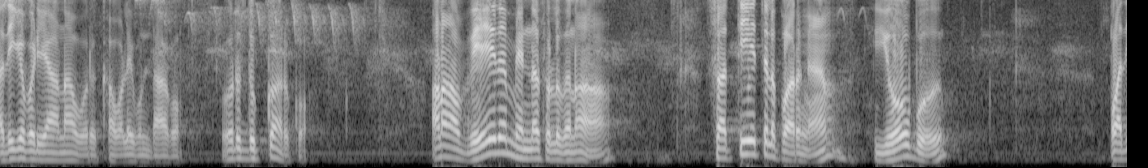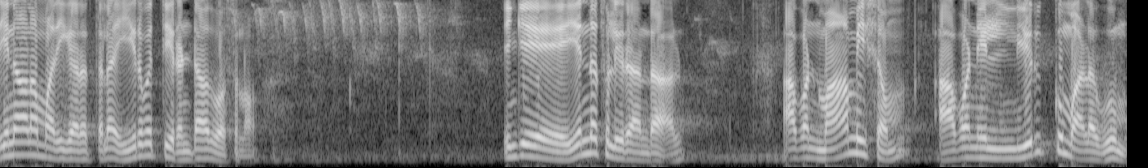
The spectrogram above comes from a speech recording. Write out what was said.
அதிகப்படியான ஒரு கவலை உண்டாகும். ஒரு துக்கம் இருக்கும். ஆனால் வேதம் என்ன சொல்லுதுன்னா சத்தியத்தில் பாருங்க யோபு பதினாலாம் அதிகாரத்தில் இருபத்தி ரெண்டாவது வசனம். இங்கே என்ன சொல்கிறார் என்றால் அவன் மாமிசம் அவனில் இருக்கும் அளவும்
